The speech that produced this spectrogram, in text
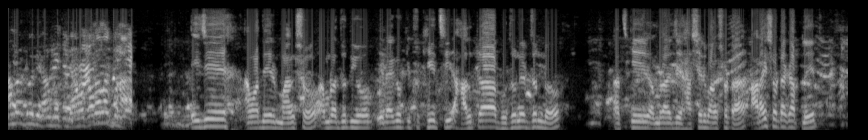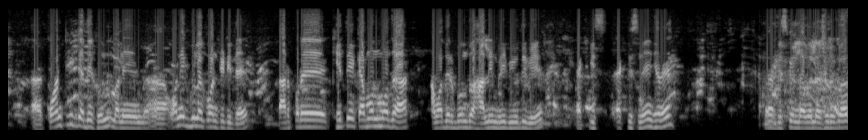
আমরা করি আমরা করি। আমার করা লাগবে না। এই যে আমাদের মাংস, আমরা যদিও এর আগেও কিছু খেয়েছি, হালকা ভোজনের জন্য আজকে আমরা যে হাঁসের মাংসটা, আড়াইশো টাকা প্লেট কোয়ান্টিটিটা দেখুন মানে অনেকগুলো কোয়ান্টিটি দেয়। তারপরে খেতে কেমন মজা, আমাদের বন্ধু হালিম রিভিউ দিবে। এক পিস এক পিস নেই এখানে। বিসমিল্লাহ বলে শুরু কর।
